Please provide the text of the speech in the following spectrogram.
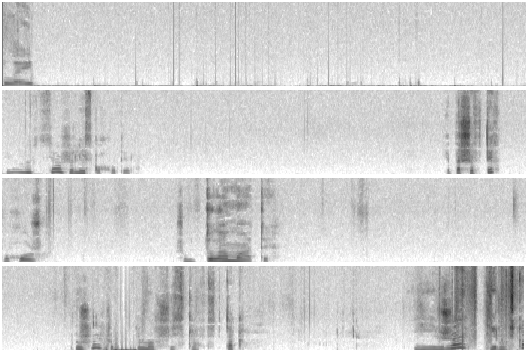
Плей. Ну, все желізко хватило. Я перше в тих походжу, щоб доламати. Уже, щоб я мав щось скрафтити. Так. Їжа, кірочка.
